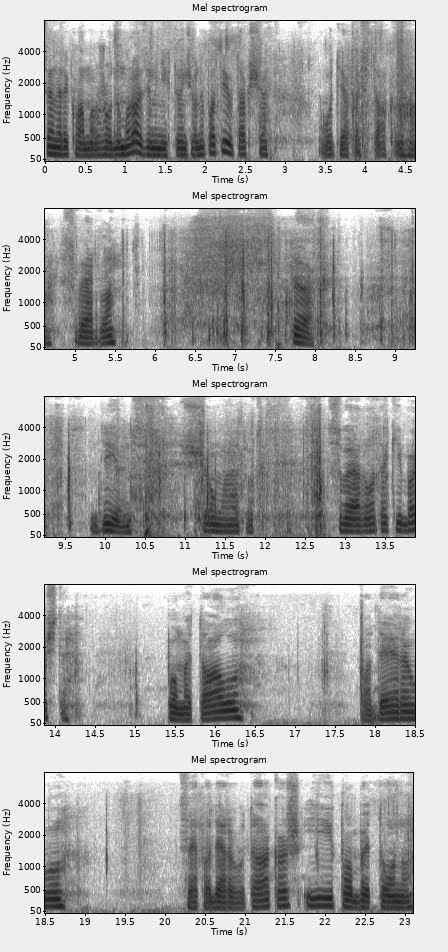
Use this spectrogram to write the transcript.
це не реклама в жодному разі, мені ніхто нічого не платив, так що от якось так. Ага, сверла. Так. Дивимося, що в мене тут сверла такі, бачите? По металу, по дереву. Це по дереву також і по бетону.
